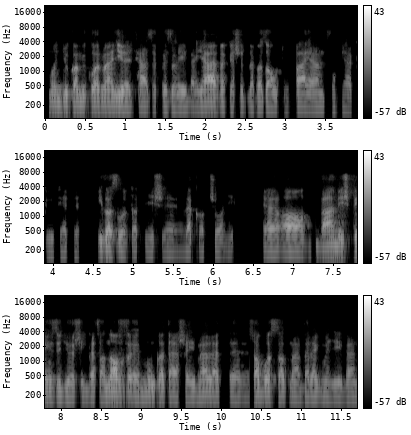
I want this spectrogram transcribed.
mondjuk amikor már Nyíregyháza közelében járnak, esetleg az autópályán fogják őket igazoltatni és lekapcsolni. A vám és pénzügyőrség, illetve a NAV munkatársai mellett Szabolcs már Bereg megyében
